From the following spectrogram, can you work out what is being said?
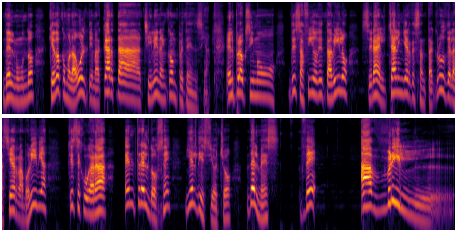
del mundo, quedó como la última carta chilena en competencia. El próximo desafío de Tabilo será el Challenger de Santa Cruz de la Sierra, Bolivia, que se jugará entre el 12 y el 18 del mes de abril.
